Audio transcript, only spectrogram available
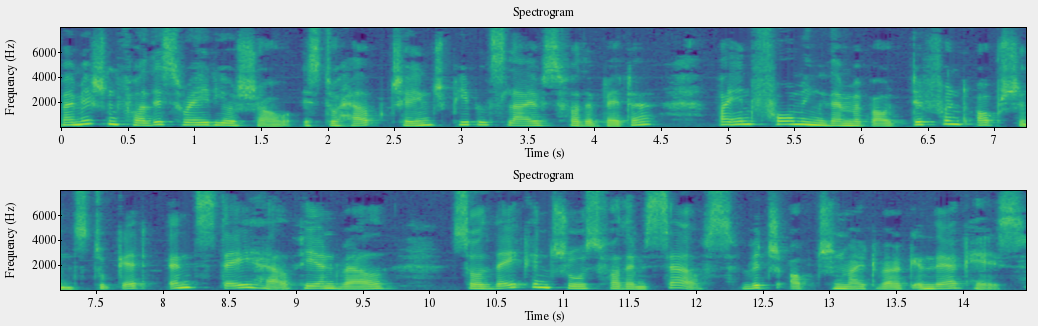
My mission for this radio show is to help change people's lives for the better by informing them about different options to get and stay healthy and well so they can choose for themselves which option might work in their case.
